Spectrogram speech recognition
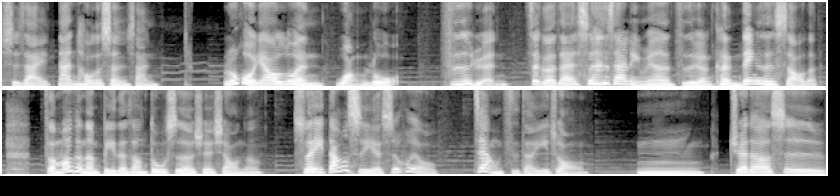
是在南投的深山。如果要论网络资源，这个在深山里面的资源肯定是少的，怎么可能比得上都市的学校呢？所以当时也是会有这样子的一种，嗯，觉得是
